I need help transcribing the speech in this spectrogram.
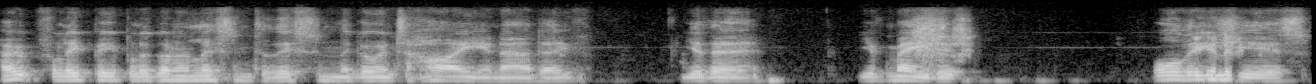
Hopefully, people are going to listen to this and they're going to hire you now, Dave. You're there. You've made it. All these gonna- years.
